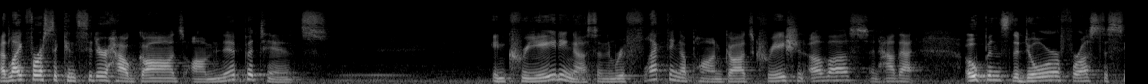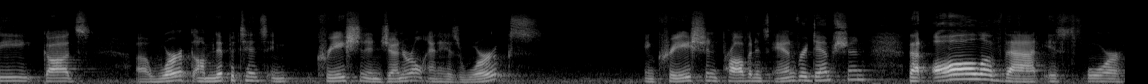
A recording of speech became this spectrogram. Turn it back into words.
I'd like for us to consider how God's omnipotence in creating us and reflecting upon God's creation of us and how that opens the door for us to see God's uh, work, omnipotence in creation in general, and his works in creation, providence, and redemption, that all of that is for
